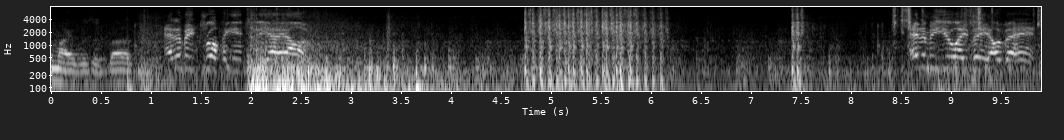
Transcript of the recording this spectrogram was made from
somebody was above. Enemy dropping into the AO. Enemy UAV overhead.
